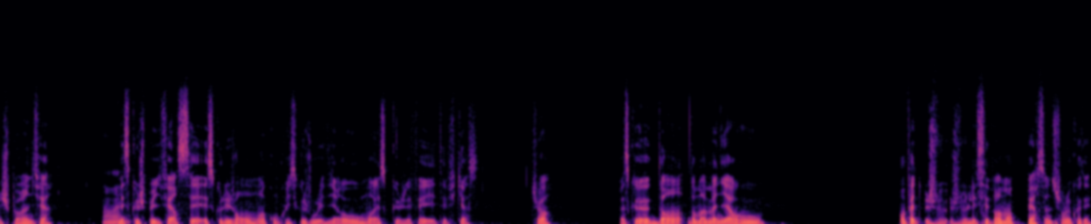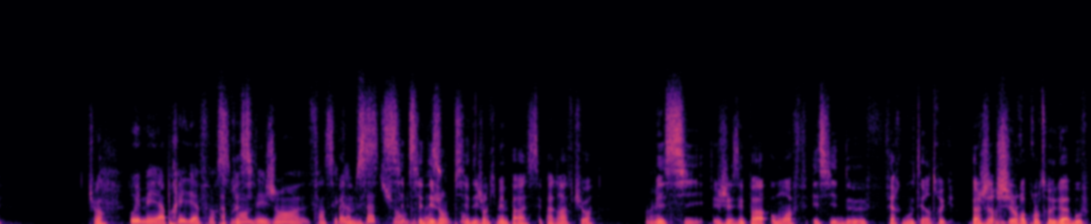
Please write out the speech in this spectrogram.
je peux rien y faire. Ouais. Mais ce que je peux y faire, c'est est-ce que les gens ont au moins compris ce que je voulais dire, ou au moins est-ce que j'ai fait est efficace, tu vois? Parce que dans, dans ma manière où, en fait, je veux, je veux laisser vraiment personne sur le côté. Oui, mais après, il y a forcément si- des gens... euh, Enfin, c'est Ouais, comme ça, tu vois. S'il y a des gens, s'il y a des gens qui m'aiment pas, c'est pas grave, tu vois? Ouais. Mais si je les ai pas au moins essayé de faire goûter un truc, enfin, je- si je reprends le truc de la bouffe,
